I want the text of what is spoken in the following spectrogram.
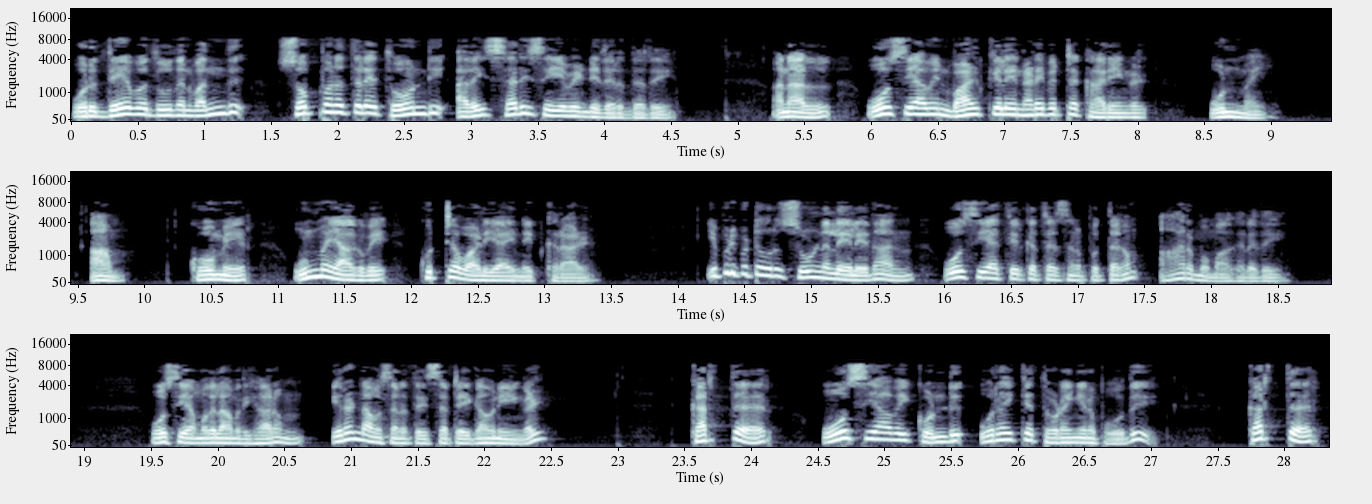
ஒரு தேவதூதன் வந்து சொப்பனத்திலே தோன்றி அதை சரி செய்ய வேண்டியதிருந்தது. ஆனால் ஓசியாவின் வாழ்க்கையிலே நடைபெற்ற காரியங்கள் உண்மை. ஆம் கோமேர் உண்மையாகவே குற்றவாளியாய் நிற்கிறாள். இப்படிப்பட்ட ஒரு சூழ்நிலையிலேதான் ஓசியா தீர்க்க தரிசன புத்தகம் ஆரம்பமாகிறது. ஓசியா முதலாம் அதிகாரம் இரண்டாம் வசனத்தை சற்றே கவனியுங்கள். கர்த்தர் ஓசியாவை கொண்டு உரைக்கத் தொடங்கின போது கர்த்தர்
